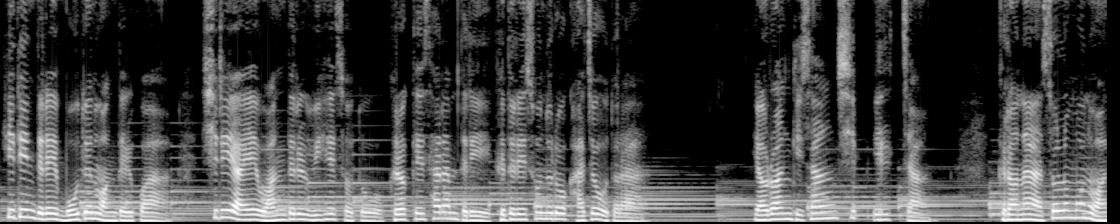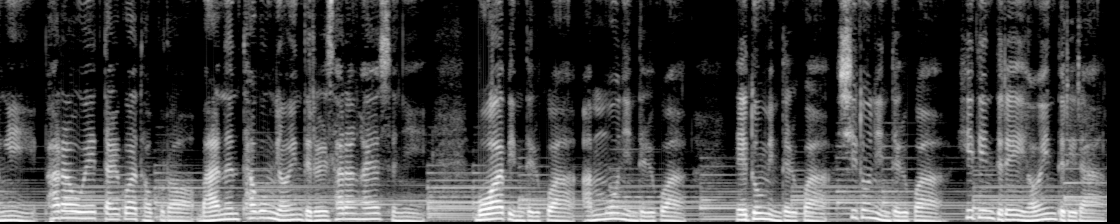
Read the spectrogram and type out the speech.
히딘들의 모든 왕들과 시리아의 왕들을 위해서도 그렇게 사람들이 그들의 손으로 가져오더라. 열왕기상 11장 그러나 솔로몬 왕이 파라오의 딸과 더불어 많은 타국 여인들을 사랑하였으니 모압인들과 암몬인들과 에돔인들과 시돈인들과 히딘들의 여인들이라.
